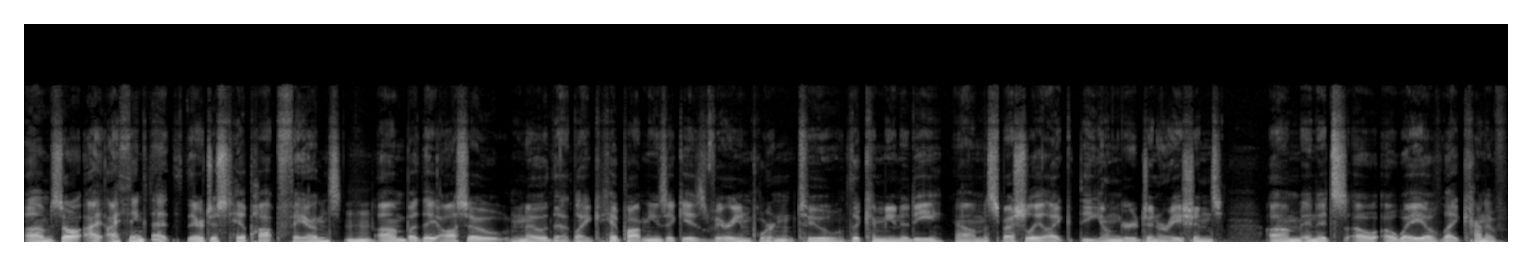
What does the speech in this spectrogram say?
Um, so I, I think that they're just hip hop fans, um, but they also know that like hip hop music is very important to the community, um, especially like the younger generations, um, and it's a, a way of like kind of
